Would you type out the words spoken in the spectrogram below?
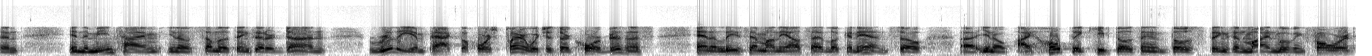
and in the meantime, you know, some of the things that are done really impact the horse player, which is their core business, and it leaves them on the outside looking in. So, uh, you know, I hope they keep those in, those things in mind moving forward.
